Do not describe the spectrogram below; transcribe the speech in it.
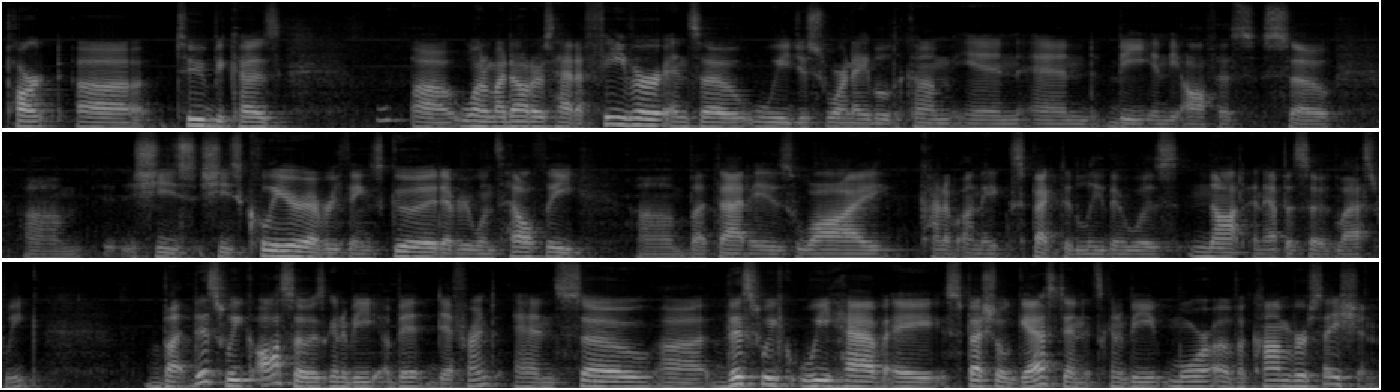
part uh, two because uh, one of my daughters had a fever, and so we just weren't able to come in and be in the office. So um, she's she's clear, everything's good, everyone's healthy, um, but that is why, kind of unexpectedly, there was not an episode last week. But this week also is going to be a bit different, and so uh, this week we have a special guest, and it's going to be more of a conversation.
